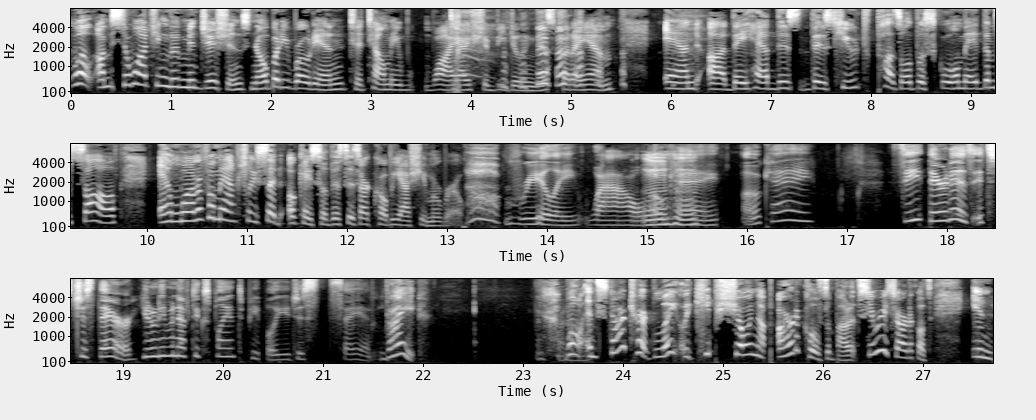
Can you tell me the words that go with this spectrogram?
Well, I'm still watching The Magicians. Nobody wrote in to tell me why I should be doing this, but I am. And uh, they had this this huge puzzle the school made them solve, and one of them actually said, "Okay, so this is our Kobayashi Maru." Really? Wow. Mm-hmm. Okay. Okay. See, there it is. It's just there. You don't even have to explain it to people. You just say it. right. Well, and Star Trek lately keeps showing up articles about it, serious articles in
